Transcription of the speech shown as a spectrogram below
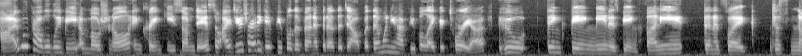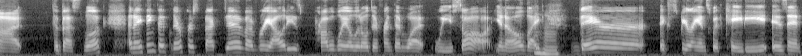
I would probably be emotional and cranky some days. So I do try to give people the benefit of the doubt. But then when you have people like Victoria who think being mean is being funny, then it's like just not the best look. And I think that their perspective of reality is probably a little different than what we saw, you know? Like Mhm. their experience with Katie isn't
